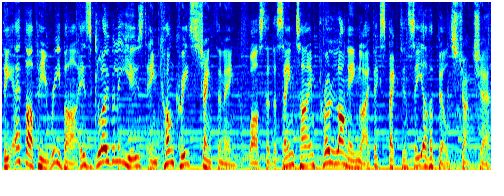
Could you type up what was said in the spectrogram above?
the FRP rebar is globally used in concrete strengthening, whilst at the same time prolonging life expectancy of a built structure.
